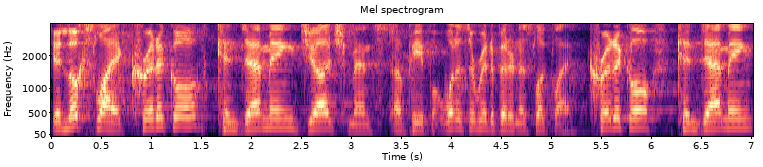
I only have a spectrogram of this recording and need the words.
It looks like critical, condemning judgments of people. What does the root of bitterness look like? Critical, condemning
